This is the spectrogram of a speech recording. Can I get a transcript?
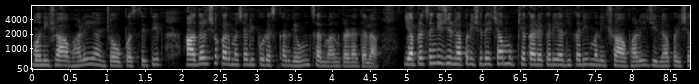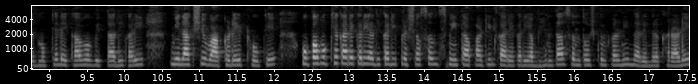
मनीषा आभाळे यांच्या उपस्थितीत आदर्श कर्मचारी पुरस्कार देऊन सन्मान करण्यात आला. याप्रसंगी जिल्हा परिषदेच्या मुख्य कार्यकारी अधिकारी मनीषा आभाळे जिल्हा परिषद मुख्य लेखा व वित्ताधिकारी मीनाक्षी वाकडे ठोके उप मुख्य कार्यकारी अधिकारी प्रशासन स्मिता पाटील कार्यकारी अभियंता संतोष कुलकर्णी नरेंद्र खराडे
